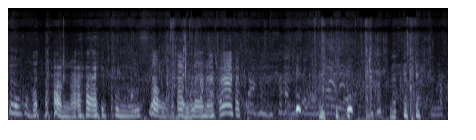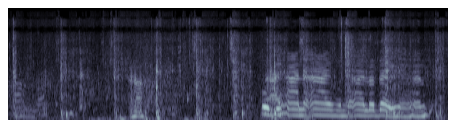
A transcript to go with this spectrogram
มึงกูประตามนะไอ้คุณนี้ส่งคักเลยนะพูดไปหานะอายคุณนะอายเราได้อย่างนั้นเจ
